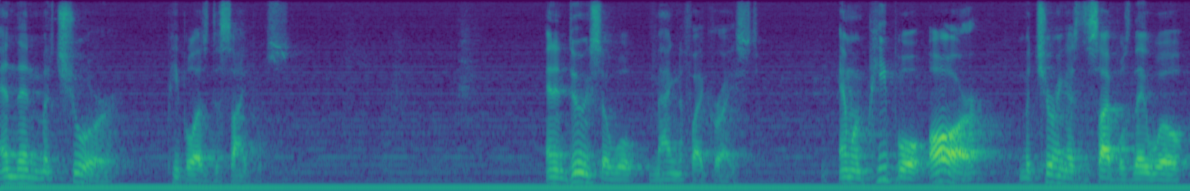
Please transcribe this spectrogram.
and then mature people as disciples. And in doing so, we'll magnify Christ. And when people are maturing as disciples, they will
